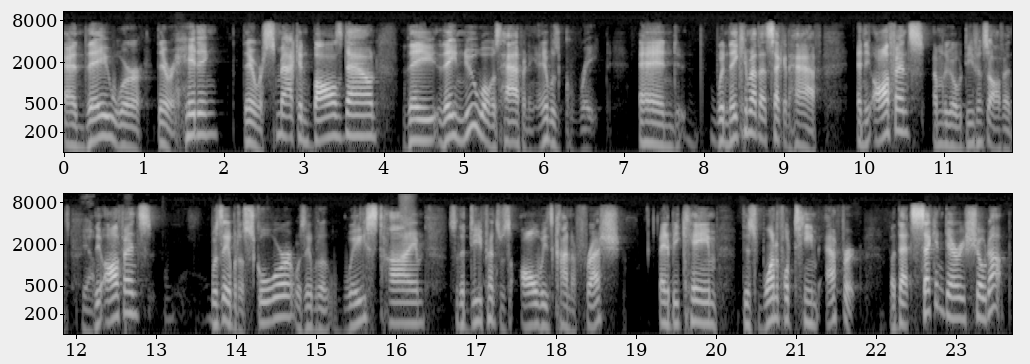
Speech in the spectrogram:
And they were they were hitting, they were smacking balls down. They they knew what was happening, and it was great. And when they came out that second half, and the offense, I'm going to go with defense offense. Yep. The offense was able to score, was able to waste time, so the defense was always kind of fresh, and it became this wonderful team effort. But that secondary showed up.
